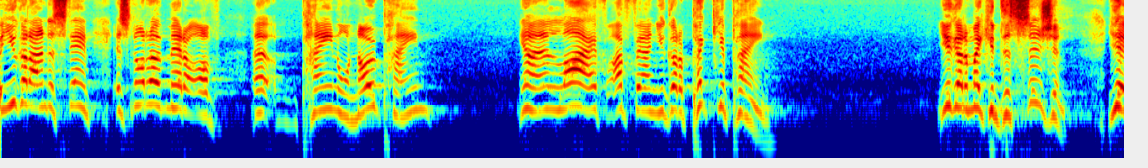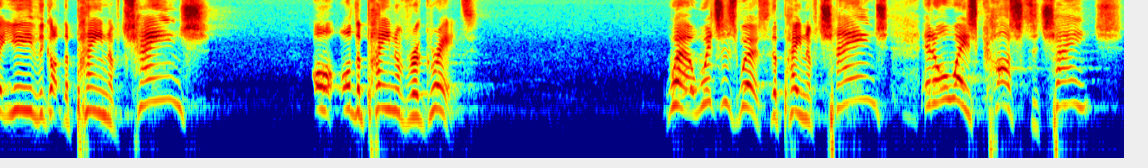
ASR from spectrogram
But you've got to understand, it's not a matter of uh, pain or no pain. You know, in life, I've found you've got to pick your pain. You've got to make a decision. Yeah, you either got the pain of change or, or the pain of regret. Well, which is worse, the pain of change? It always costs to change.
